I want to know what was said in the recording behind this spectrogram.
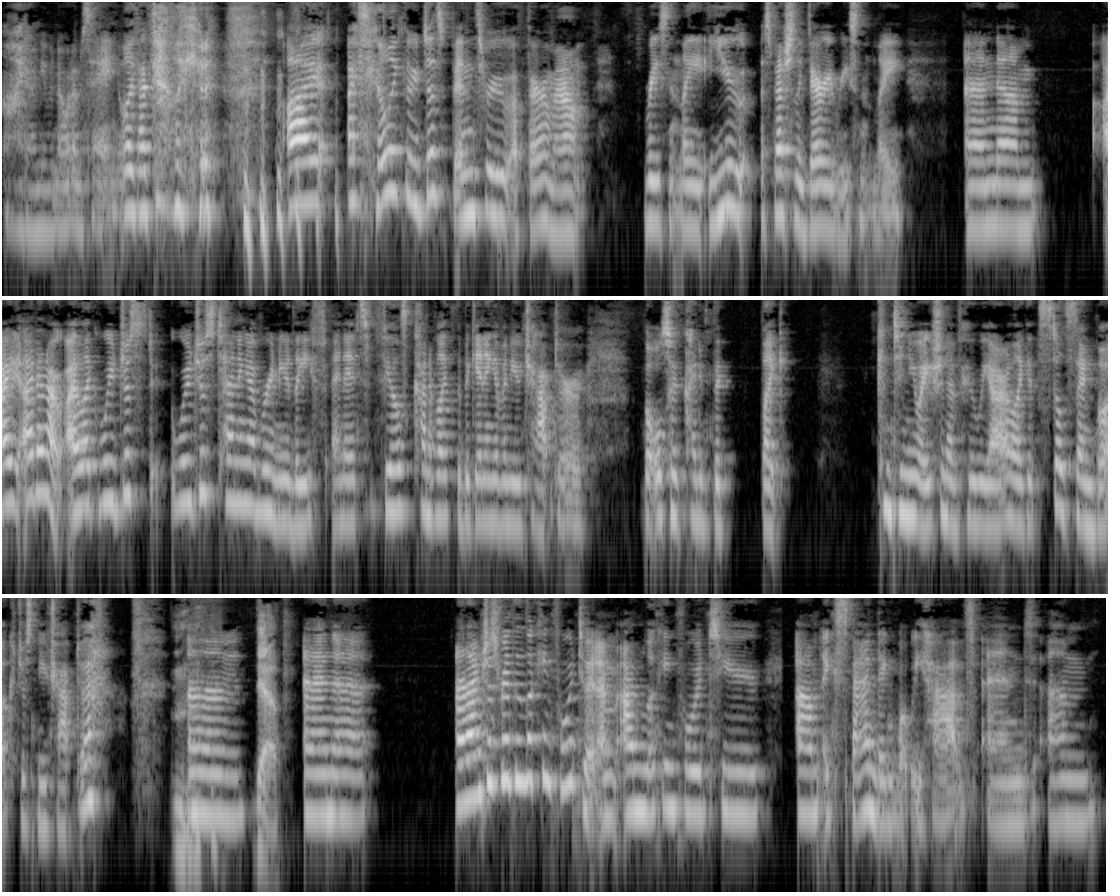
I don't even know what I'm saying. Like I feel like I I feel like we've just been through a fair amount recently. You especially very recently. And um I I don't know. I like we just we're just turning over a new leaf and it feels kind of like the beginning of a new chapter, but also kind of the like continuation of who we are. Like it's still the same book, just new chapter. Mhm. Um yeah. and uh and I'm just really looking forward to it. I'm I'm looking forward to um expanding what we have and um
